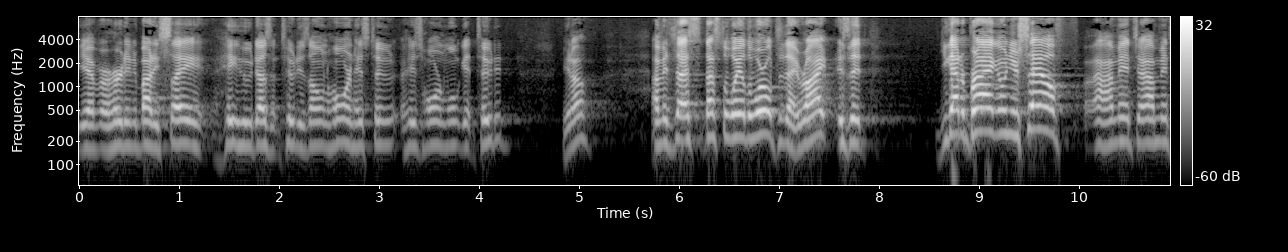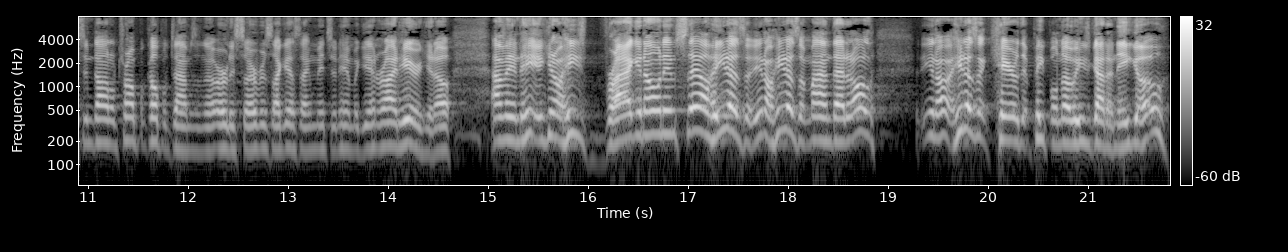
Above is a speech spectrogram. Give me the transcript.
you ever heard anybody say, he who doesn't toot his own horn, his, toot, his horn won't get tooted? You know? I mean, that's, that's the way of the world today, right? Is that you got to brag on yourself I mentioned, I mentioned Donald Trump a couple times in the early service. I guess I can mention him again right here. You know, I mean, he, you know, he's bragging on himself. He doesn't, you know, he doesn't mind that at all. You know, he doesn't care that people know he's got an ego.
